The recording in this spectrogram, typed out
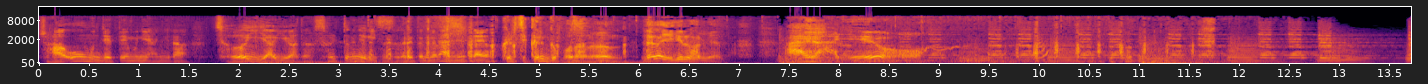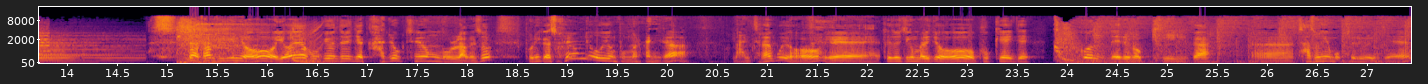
좌우 문제 때문이 아니라 저 이야기가 더 설득력이 있어서 그랬던 건 아닐까요? 그렇지 그런 것보다는 내가 얘기를 하면 아니, 아니에요. 자, 다음 소식은요. 여야 국회의원들이 이제 가족 채용 논란에서 보니까 서영교 의원뿐만 아니라 많더라고요. 예. 그래서 지금 말이죠. 국회 이제 특권 내려놓기가 아, 자성의 목소리로 이제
